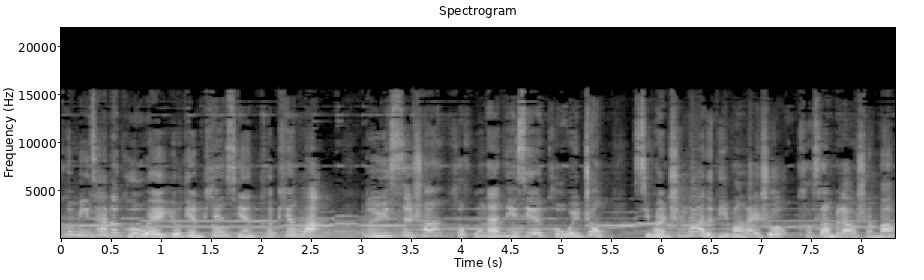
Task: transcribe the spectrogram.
昆明菜的口味有点偏咸和偏辣，对于四川和湖南那些口味重。喜欢吃辣的地方来说，可算不了什么；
